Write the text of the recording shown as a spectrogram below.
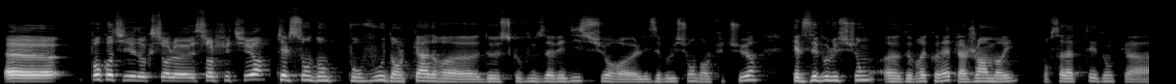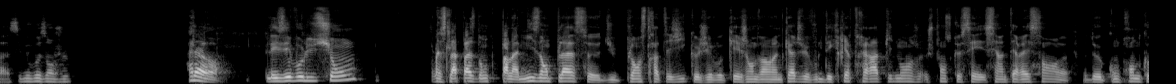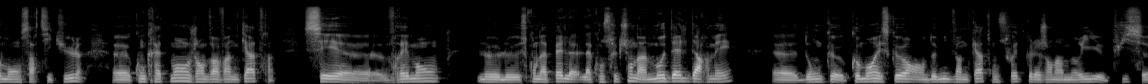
Euh, pour continuer donc sur le sur le futur, quelles sont donc pour vous dans le cadre euh, de ce que vous nous avez dit sur euh, les évolutions dans le futur, quelles évolutions devrait connaître la gendarmerie pour s'adapter donc à ces nouveaux enjeux? Alors, les évolutions, cela passe donc par la mise en place du plan stratégique que j'évoquais, Jean 2024. Je vais vous le décrire très rapidement. Je pense que c'est intéressant de comprendre comment on s'articule. concrètement, Jean 2024, c'est vraiment ce qu'on appelle la construction d'un modèle d'armée. Euh, donc, euh, comment est-ce qu'en 2024, on souhaite que la gendarmerie euh, puisse,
